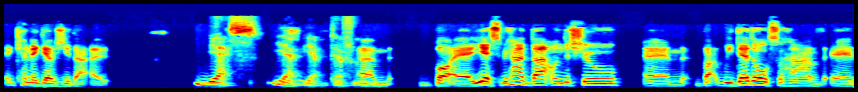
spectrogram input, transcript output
it kind of gives you that out. Yes, yeah, yeah, definitely. Um, but uh, yes, we had that on the show, um, but we did also have uh,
